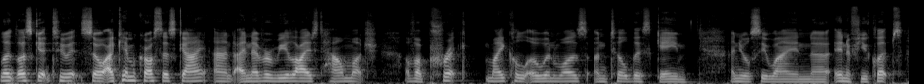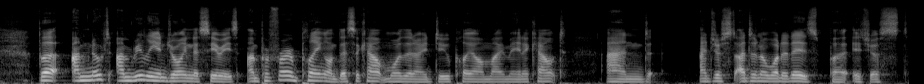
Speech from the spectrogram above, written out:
let, us get to it. So I came across this guy, and I never realized how much of a prick Michael Owen was until this game, and you'll see why in uh, in a few clips. But I'm not I'm really enjoying this series. I'm prefer playing on this account more than I do play on my main account, and I just I don't know what it is, but it's just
